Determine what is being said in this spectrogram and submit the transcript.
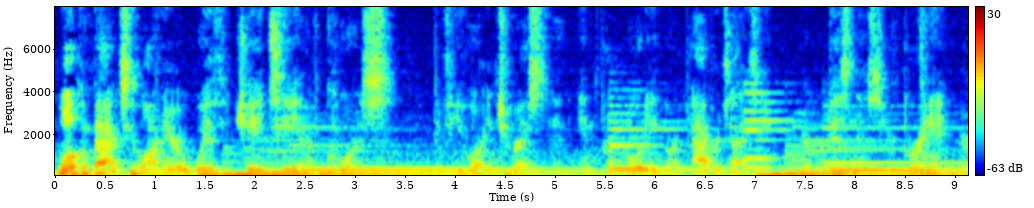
Welcome back to On Air with JT, and of course, if you are interested in promoting or advertising your business, your brand, your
